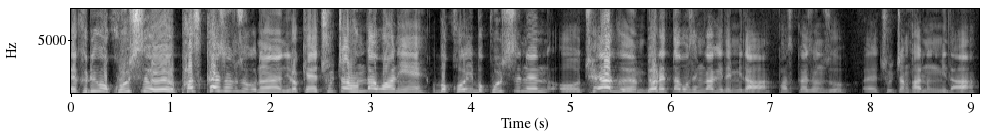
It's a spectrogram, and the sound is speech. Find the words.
예, 그리고 골스 파스칼 선수는 이렇게 출전한다고 하니 뭐 거의 뭐 골스는 어, 최악은 면했다고 생각이 됩니다. 파스칼 선수 예, 출전 가능입니다.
